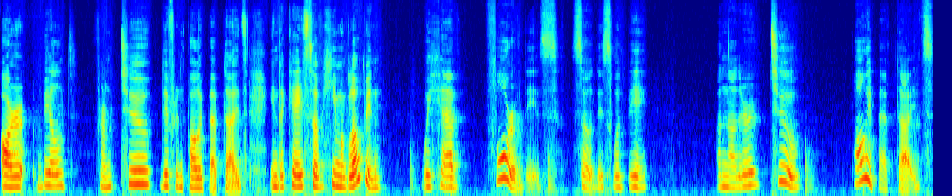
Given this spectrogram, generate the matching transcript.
are built from two different polypeptides. In the case of hemoglobin, we have four of these. So this would be another two polypeptides,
